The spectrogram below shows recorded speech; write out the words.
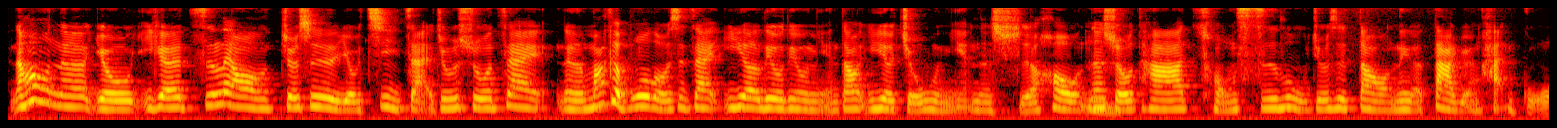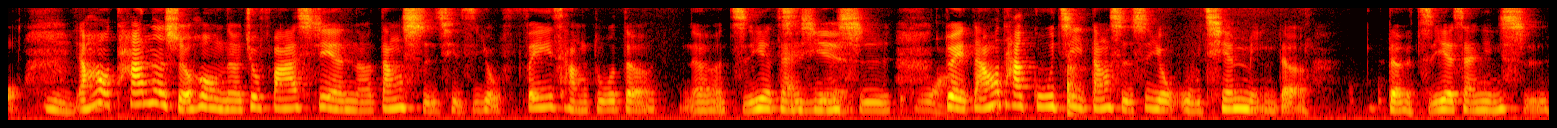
然后呢，有一个资料就是有记载，就是说在呃马可波罗是在一二六六年到一二九五年的时候，那时候他从丝路就是到那个大元韩国，嗯，然后他那时候呢就发现呢，当时其实有非常多的呃职业占星师，对，然后他估计当时是有五千。签名的的职业三星师，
